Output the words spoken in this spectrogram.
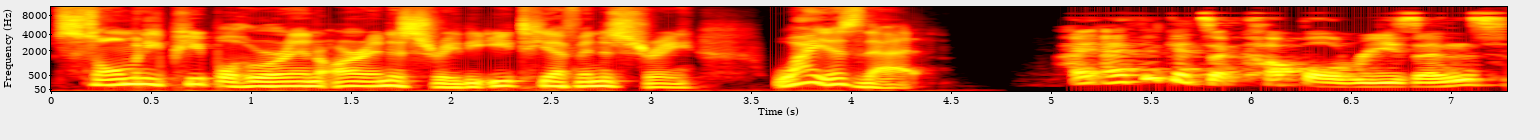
so many people who are in our industry, the ETF industry. Why is that? I, I think it's a couple reasons.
